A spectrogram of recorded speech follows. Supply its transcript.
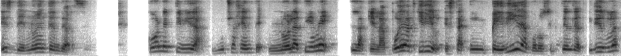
Es de no entenderse. Conectividad. Mucha gente no la tiene la que la puede adquirir está impedida por OCIPTEL de adquirirla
